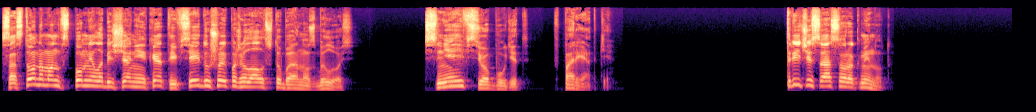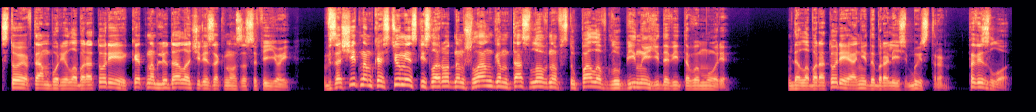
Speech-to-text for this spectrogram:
Со стоном он вспомнил обещание Кэт и всей душой пожелал, чтобы оно сбылось. С ней все будет в порядке. Три часа сорок минут. Стоя в тамбуре лаборатории, Кэт наблюдала через окно за Софией. В защитном костюме с кислородным шлангом та словно вступала в глубины ядовитого моря. До лаборатории они добрались быстро. Повезло.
